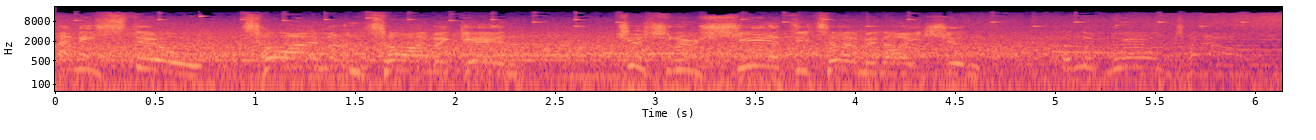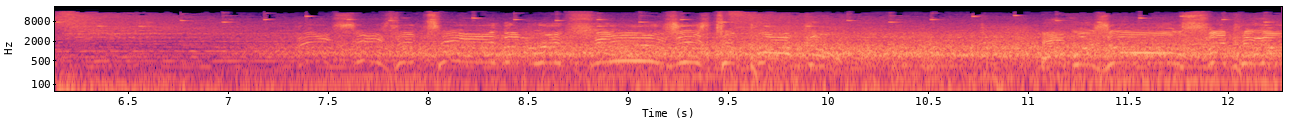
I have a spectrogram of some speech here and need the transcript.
and he's still, time and time again, just through sheer determination and the will to. This is a team that refuses to buckle. It was all slipping away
